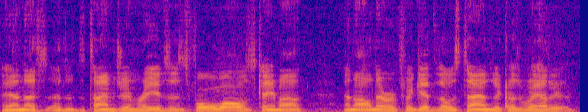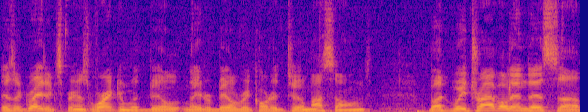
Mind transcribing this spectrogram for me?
And at the time Jim Reeves' Four Walls came out, and I'll never forget those times because we had a, it was a great experience working with Bill. Later, Bill recorded two of my songs, but we traveled in this uh,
